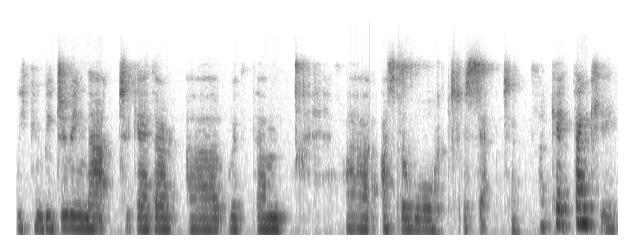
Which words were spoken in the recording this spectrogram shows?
we can be doing that together uh, with um, as the water sector. Okay, thank you.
